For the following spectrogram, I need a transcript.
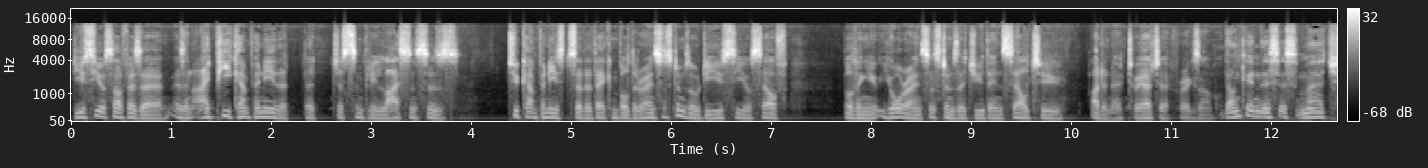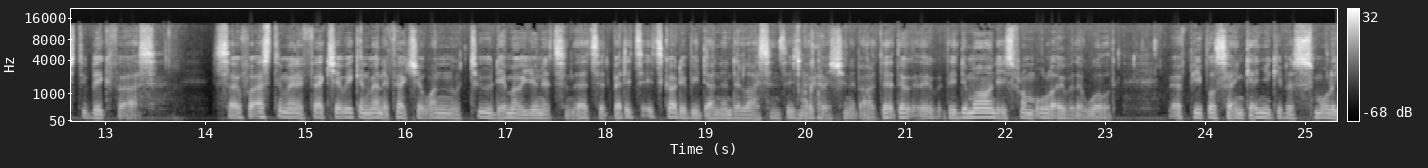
Do you see yourself as a as an IP company that, that just simply licenses to companies so that they can build their own systems, or do you see yourself building your own systems that you then sell to, I don't know, Toyota, for example? Duncan, this is much too big for us. So for us to manufacture, we can manufacture one or two demo units, and that's it. But it's it's got to be done under license. There's no okay. question about it. The, the, the, demand is from all over the world. We have people saying, "Can you give us smaller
